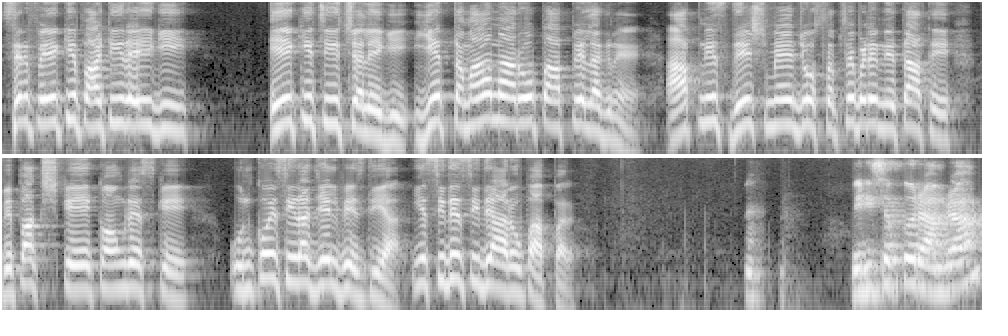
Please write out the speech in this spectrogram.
सिर्फ़ एक ही पार्टी रहेगी, एक ही चीज़ चलेगी। ये तमाम आरोप आप पे लग रहे हैं। आपने इस देश में जो सबसे बड़े नेता थे, विपक्ष के, कांग्रेस के, उनको ही सीधा जेल भेज दिया। ये सीधे सीधे आरोप आप पर। मेरी सबको राम राम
